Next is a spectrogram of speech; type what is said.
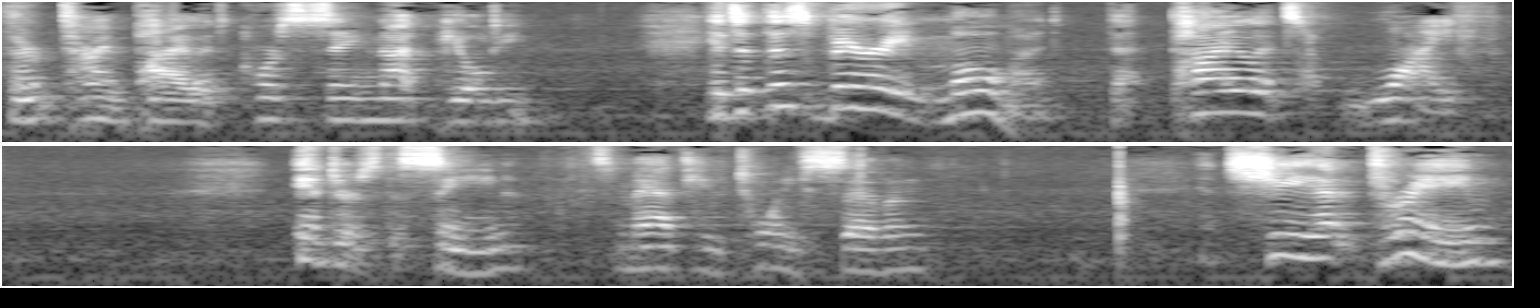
third time Pilate, of course, saying not guilty. It's at this very moment that Pilate's wife enters the scene. It's Matthew 27. And she had a dream.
